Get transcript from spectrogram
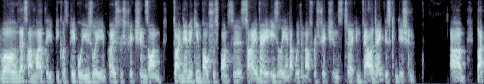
well, that's unlikely because people usually impose restrictions on dynamic impulse responses. So I very easily end up with enough restrictions to invalidate this condition. Um, but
